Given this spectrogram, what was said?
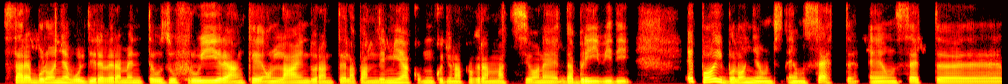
stare a Bologna vuol dire veramente usufruire anche online durante la pandemia comunque di una programmazione da brividi. E poi Bologna è un, è un set, è un set eh,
